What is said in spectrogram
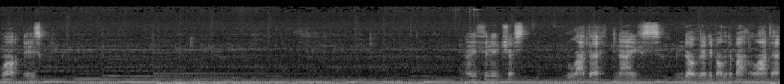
What is. Anything interesting? Ladder, nice. Not really bothered about ladder.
